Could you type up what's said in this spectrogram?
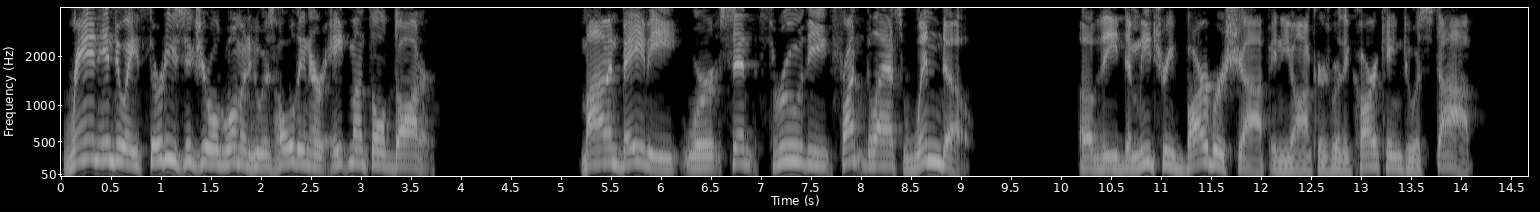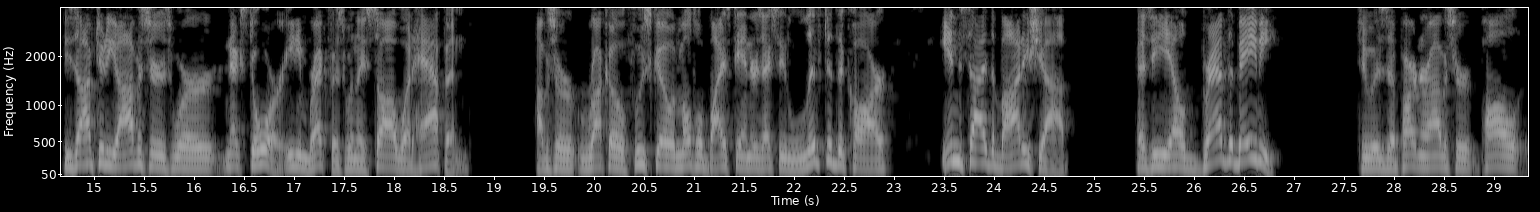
ran into a 36 year old woman who was holding her eight month old daughter. Mom and baby were sent through the front glass window of the Dimitri Barber Shop in Yonkers, where the car came to a stop. These off duty officers were next door eating breakfast when they saw what happened. Officer Rocco Fusco and multiple bystanders actually lifted the car inside the body shop as he yelled, Grab the baby! To his uh, partner officer, Paul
